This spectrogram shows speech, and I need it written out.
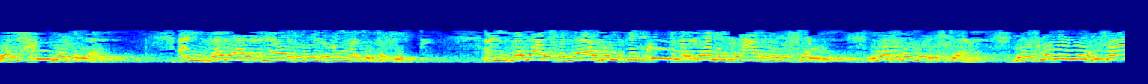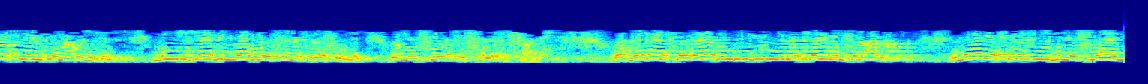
والحمد لله أن بدأت هذه الأمة تفيق. أن بدأ شباب في كل مكان في العالم الإسلامي. يطلب الإسلام. يطلبه صافيا كما أنزل من كتاب الله وسنة رسوله ومن سيرة السلف الصالح. وبدأ شباب في كل مكان في الأرض. لا يكتفي بالإسلام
